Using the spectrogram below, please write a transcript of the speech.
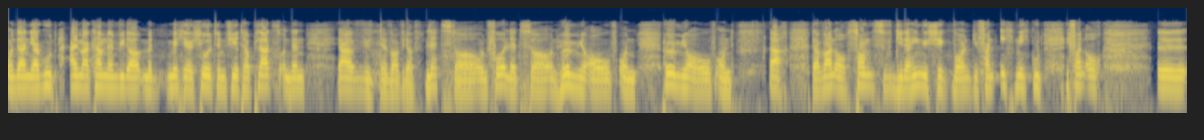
Und dann, ja gut, einmal kam dann wieder mit Michael ein vierter Platz und dann, ja, der war wieder letzter und vorletzter und hör mir auf und hör mir auf und ach, da waren auch Songs, die da hingeschickt wurden, die fand ich nicht gut. Ich fand auch, äh,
